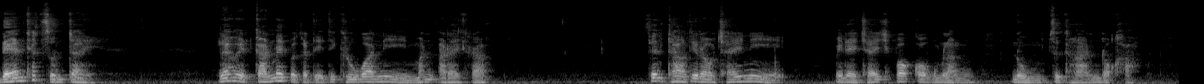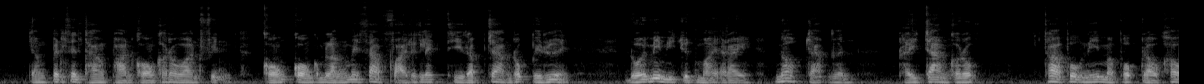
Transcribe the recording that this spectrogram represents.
แดนชักสนใจ แล้วเหตุการณ์ไม่ปกติที่ครูว่านี่มันอะไรครับ เส้นทางที่เราใช้นี่ ไม่ได้ใช้เฉพาะกองกำลังหนุ่มศึกหารหรอกค่ะ ยังเป็นเส้นทางผ่านของคาราวานฝิ่นของกองกำลังไม่ทราบฝ่ายเล็ก ๆ ที่รับจ้างรบไปเรื่อย โดยไม่มีจุดหมายอะไรนอกจากเงิน ใครจ้างก็รบ ถ้าพวกนี้มาพบเราเข้า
